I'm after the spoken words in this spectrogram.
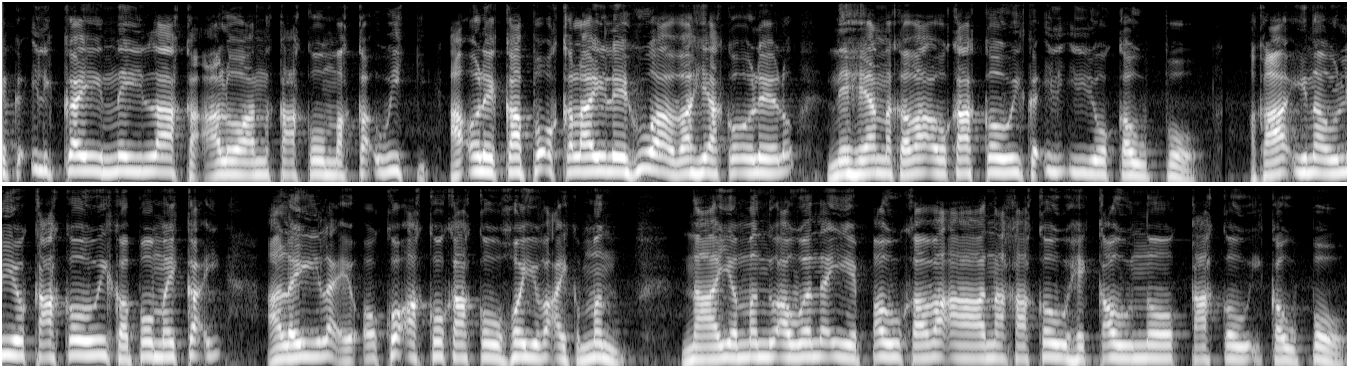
i ka ʻilikai i nei lā kāʻalo ana kākou ma Kaʻuiki. ʻAʻole kapoʻo ka lā i Lehua, wahi a ka ʻōlelo, nehe ana ka waʻa o kākou i ka ʻiliʻili o Kaupō. Akā, inā ulia kākou i ka pōmaikaʻi, a laila e ʻokoʻa ko kākou hoe waʻa i ka manu. Na ia manu auaneʻi e pau ka waʻa a na kākou he kau nō kākou i Kaupō.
